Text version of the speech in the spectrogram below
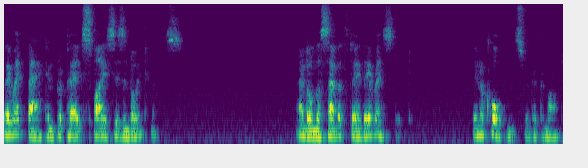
They went back and prepared spices and ointments. And on the Sabbath day they rested, in accordance with the commandment.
